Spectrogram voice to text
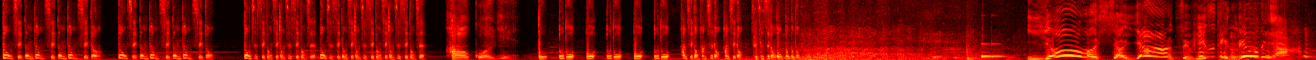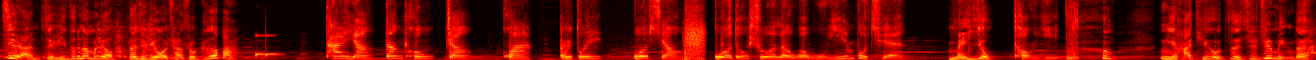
动词动动词动动词动动词动动词动动词动动词动词动词动词动词动词动词动词动词动词动词，超过瘾！嘟嘟嘟嘟嘟嘟嘟嘟，胖子动胖子动胖子，哟，小样，嘴皮子挺溜的呀！既然嘴皮子那么溜，那就给我唱首歌吧。太阳当空照，花儿对我笑，我都说了我五音不全，没用。同意。哼，你还挺有自知之明的呀。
